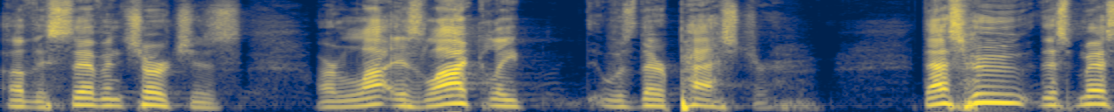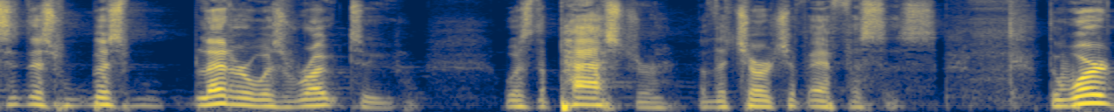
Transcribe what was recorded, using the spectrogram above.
of the seven churches are is likely was their pastor. That's who this message this, this letter was wrote to was the pastor of the church of Ephesus. The word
